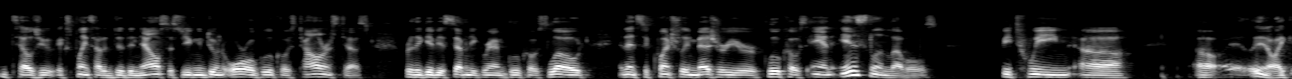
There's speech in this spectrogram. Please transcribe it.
It tells you explains how to do the analysis. You can do an oral glucose tolerance test where they give you a 70 gram glucose load and then sequentially measure your glucose and insulin levels between uh, uh, you know like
